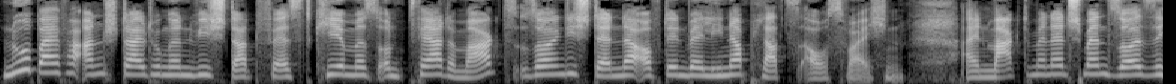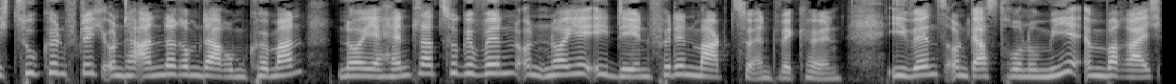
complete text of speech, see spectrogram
Nur bei Veranstaltungen wie Stadtfest, Kirmes und Pferdemarkt sollen die Stände auf den Berliner Platz ausweichen. Ein Marktmanagement soll sich zukünftig unter anderem darum kümmern, neue Händler zu gewinnen und neue Ideen für den Markt zu entwickeln. Events und Gastronomie im Bereich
